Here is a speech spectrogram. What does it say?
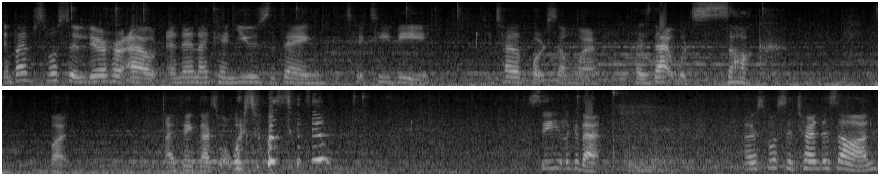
if I'm supposed to lure her out and then I can use the thing, the TV, to teleport somewhere, because that would suck. But I think that's what we're supposed to do. See, look at that. I was supposed to turn this on,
